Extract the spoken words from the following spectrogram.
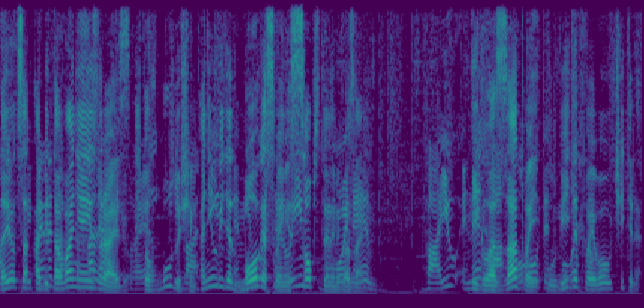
дается обетование Израилю, что в будущем они увидят Бога своими собственными глазами. И глаза твои увидят твоего учителя.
